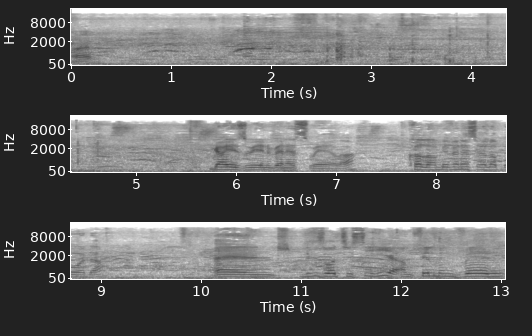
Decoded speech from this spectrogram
Wow. Guys, we're in Venezuela, Colombia Venezuela border and this is what you see here. I'm filming very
